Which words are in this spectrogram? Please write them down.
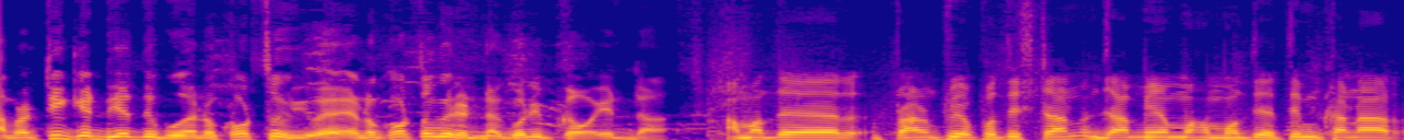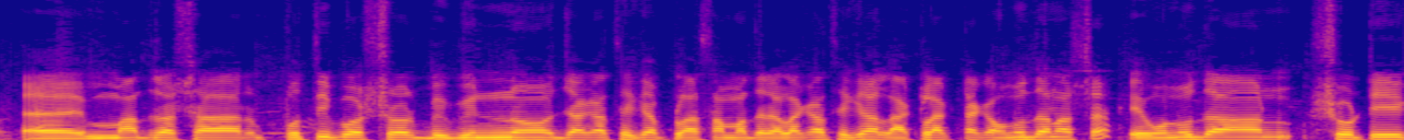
আমরা টিকিট দিয়ে দেবো, এনে খরচ এনে খরচ করেন না, গরিব খাওয়াইন না। আমাদের প্রাণপ্রিয় প্রতিষ্ঠান জামিয়া মোহাম্মদ এতিমখানার মাদ্রাসার প্রতি বছর বিভিন্ন জায়গা থেকে প্লাস আমাদের এলাকা থেকে লাখ লাখ টাকা অনুদান আসে। এই অনুদান সঠিক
